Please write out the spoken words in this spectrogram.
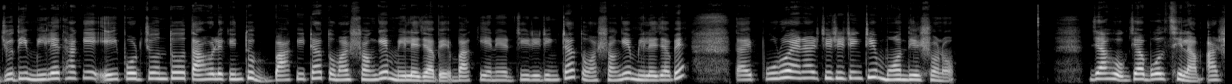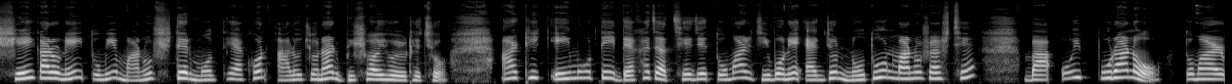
যদি মিলে থাকে এই পর্যন্ত, তাহলে কিন্তু বাকিটা তোমার সঙ্গে মিলে যাবে। বাকি এনার্জি রিডিংটা তোমার সঙ্গে মিলে যাবে। তাই পুরো এনার্জি রিডিংটি মন দিয়ে শোনো। যা হোক, যা বলছিলাম। আর সেই কারণেই তুমি মানুষদের মধ্যে এখন আলোচনার বিষয় হয়ে উঠেছ। আর ঠিক এই মুহূর্তেই দেখা যাচ্ছে যে তোমার জীবনে একজন নতুন মানুষ আসছে বা ওই পুরানো তোমার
